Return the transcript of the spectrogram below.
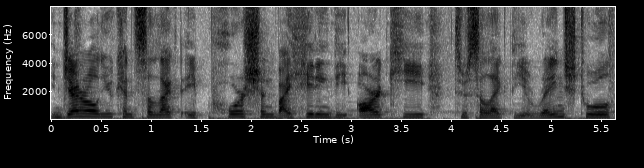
In general, you can select a portion by hitting the R key to select the range tool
